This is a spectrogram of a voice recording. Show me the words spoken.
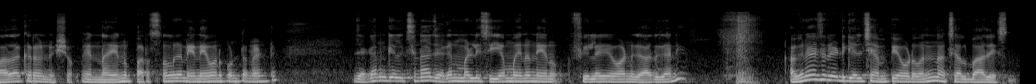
బాధాకరమైన విషయం. నేను నేను పర్సనల్గా నేనేమనుకుంటానంటే జగన్ గెలిచినా జగన్ మళ్ళీ సీఎం అయినా నేను ఫీల్ అయ్యేవాడిని కాదు కానీ అవినాష్ రెడ్డి గెలిచి ఎంపీ అవ్వడం అని నాకు చాలా బాధేసింది.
